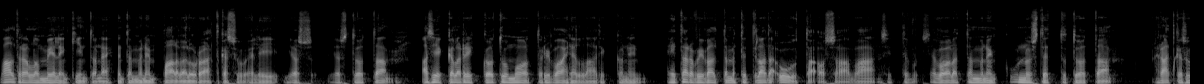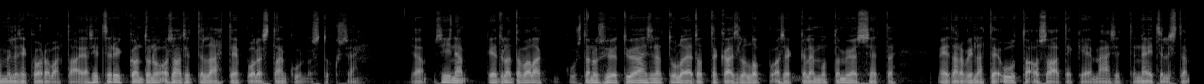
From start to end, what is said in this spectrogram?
Valtralla on mielenkiintoinen tämmöinen palveluratkaisu, eli jos, jos tuota, asiakkaalla rikkoutuu moottorivaihdellaatikko, niin ei tarvitse välttämättä tilata uutta osaa, vaan sitten se voi olla tämmöinen kunnostettu tuota, ratkaisu, millä se korvataan. Ja sitten se rikkoontunut osa sitten lähtee puolestaan kunnostukseen. Ja siinä tietyllä tavalla kustannushyötyä siinä tulee totta kai sille loppuasiakkaalle, mutta myös se, että me ei tarvitse lähteä uutta osaa tekemään sitten neitsellistä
